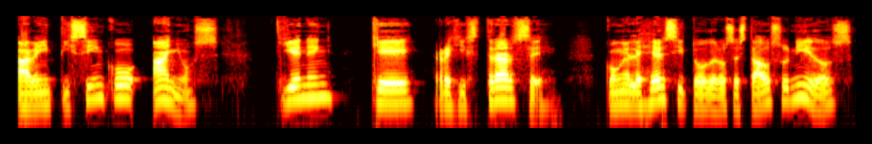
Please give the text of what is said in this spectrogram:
a 25 años tienen que registrarse con el ejército de los Estados Unidos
